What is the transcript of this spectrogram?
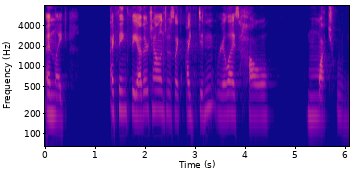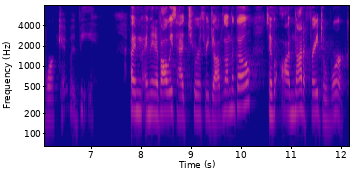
And like I think the other challenge was like I didn't realize how much work it would be. I'm, I mean, I've always had two or three jobs on the go, so I've, I'm not afraid to work.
